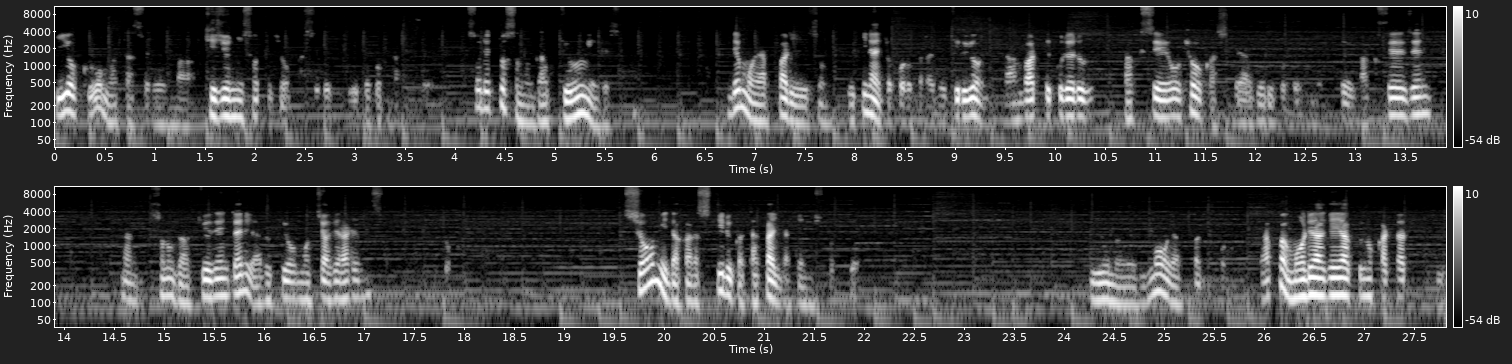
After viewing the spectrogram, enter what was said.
意欲をまたそれをまあ基準に沿って評価するっていうところなんですよ。それとその学級運営ですね。でもやっぱりそのできないところからできるように頑張ってくれる学生を評価してあげることによって、学生全、なんその学級全体にやる気を持ち上げられます。正味だからスキルが高いだけの人っていうのよりも、やっぱりこの、やっぱり盛り上げ役の方っていう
